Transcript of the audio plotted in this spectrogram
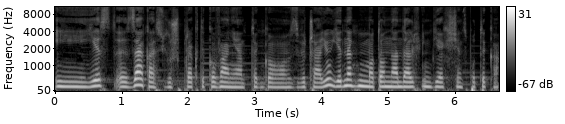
I jest e, zakaz już praktykowania tego zwyczaju, jednak mimo to nadal w Indiach się spotyka.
